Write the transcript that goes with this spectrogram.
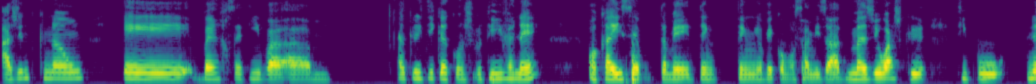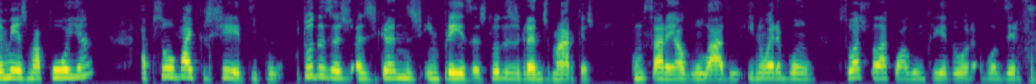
há gente que não é bem receptiva a, a crítica construtiva, né? Ok, isso é- também tem, tem a ver com a vossa amizade, mas eu acho que, tipo, na mesma apoia, a pessoa vai crescer. Tipo, todas as, as grandes empresas, todas as grandes marcas começarem a algum lado e não era bom. Se tu falar com algum criador, vão dizer, "Fu,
